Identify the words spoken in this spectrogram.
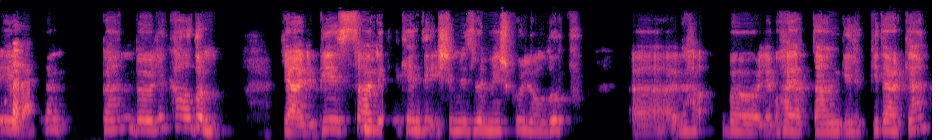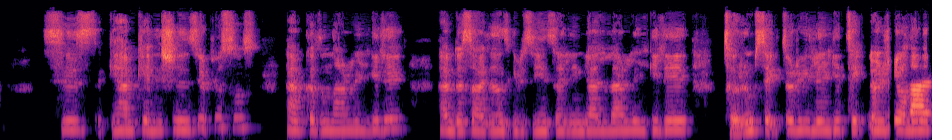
Bu ee, kadar. Ben, ben böyle kaldım. Yani biz sadece kendi işimizle meşgul olup böyle bu hayattan gelip giderken siz hem kendi işinizi yapıyorsunuz hem kadınlarla ilgili hem de saydığınız gibi zihinsel engellilerle ilgili, tarım sektörüyle ilgili, teknoloji alanı,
